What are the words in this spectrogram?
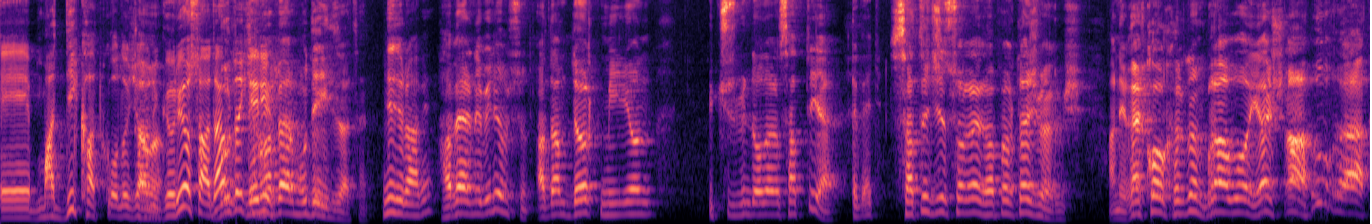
e, maddi katkı olacağını Tamam. görüyorsa adam Buradaki verir. haber bu değil zaten. Nedir abi? Haber ne biliyor musun? Adam 4 milyon 300 bin dolara sattı ya. Evet. Satıcı sonra röportaj vermiş. Hani rekor kırdın bravo yaşa hurra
